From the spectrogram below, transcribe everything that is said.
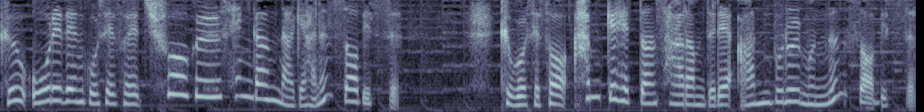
그 오래된 곳에서의 추억을 생각나게 하는 서비스. 그곳에서 함께 했던 사람들의 안부를 묻는 서비스.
